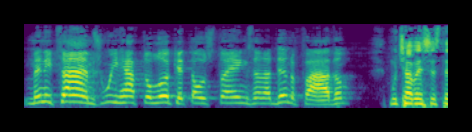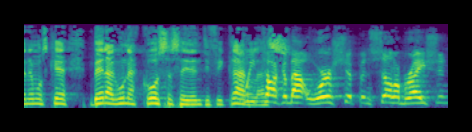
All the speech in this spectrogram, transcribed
Many times we have to look at those things and identify them. Muchas veces tenemos que ver algunas cosas e We identificarlas. talk about worship and celebration.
